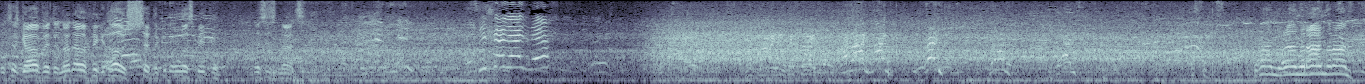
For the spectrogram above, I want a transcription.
Let's just go with it and not overthink it. Oh shit, look at all those people. This is nuts. Run, run, run, run.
